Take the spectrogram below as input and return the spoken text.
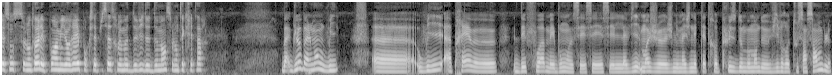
Quels sont selon toi les points améliorés pour que ça puisse être le mode de vie de demain selon tes critères? Bah, Globalement, oui. Euh, oui, après, euh, des fois, mais bon, c'est la vie. Moi, je, m'imaginais peut-être plus de moments de vivre tous ensemble.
